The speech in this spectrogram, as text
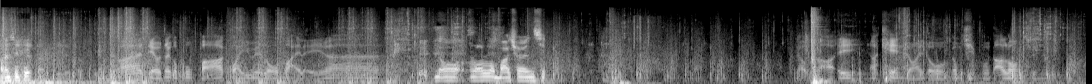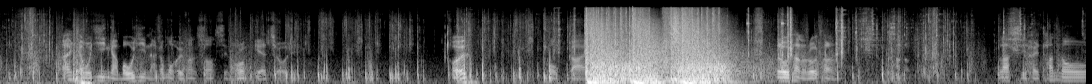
揾少啲，唉，掉低個煲把鬼咩攞埋嚟啦！攞攞攞把槍先，又打 A，阿 K can 仲喺度，咁全部打 long 算啦。唉、有冇煙啊？冇煙啊！咁我去翻 short 先，我都唔記得咗添。誒、冇界。low tunnel，low tunnel。last 係 tunnel。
